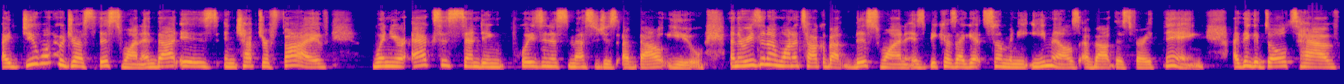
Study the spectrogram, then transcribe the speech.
I do want to address this one, and that is in chapter five when your ex is sending poisonous messages about you. And the reason I want to talk about this one is because I get so many emails about this very thing. I think adults have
